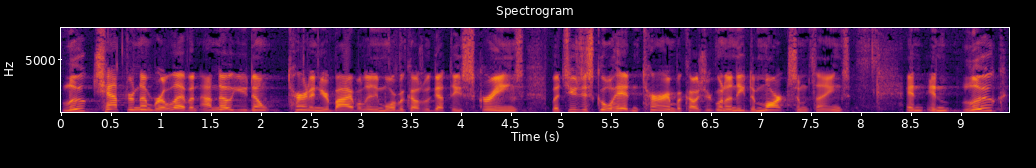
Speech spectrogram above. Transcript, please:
Luke chapter number 11. I know you don't turn in your Bible anymore because we've got these screens, but you just go ahead and turn because you're going to need to mark some things. And in Luke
